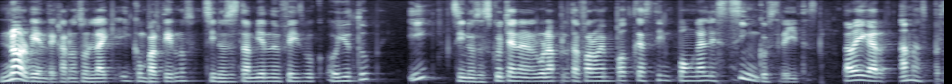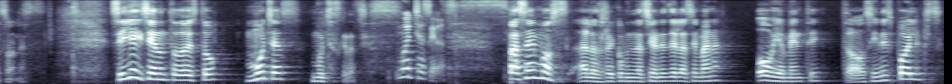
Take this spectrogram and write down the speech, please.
No olviden dejarnos un like y compartirnos si nos están viendo en Facebook o YouTube. Y si nos escuchan en alguna plataforma en podcasting, pónganles 5 estrellitas para llegar a más personas. Si ya hicieron todo esto, muchas, muchas gracias. Muchas gracias. Pasemos a las recomendaciones de la semana. Obviamente, todo sin spoilers.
